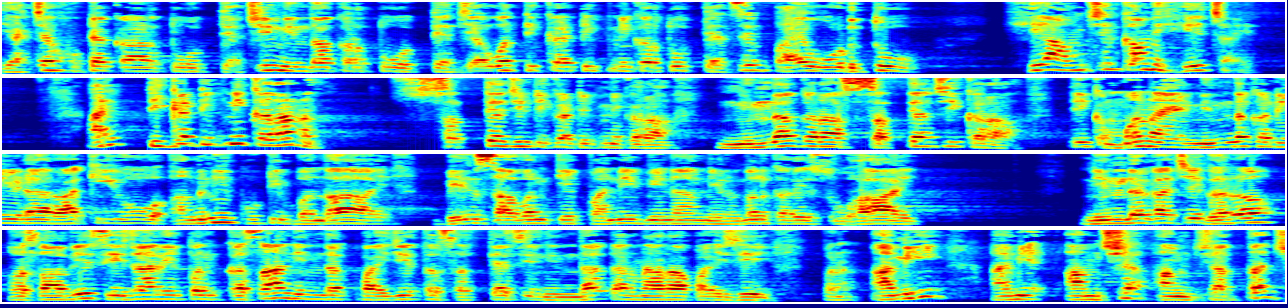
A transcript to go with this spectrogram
याच्या खोट्या काढतो त्याची निंदा करतो त्याच्यावर टीका टिप्पणी करतो त्याचे पाय ओढतो. हे आमचे काम हेच आहे. आणि टीका टिप्पणी करा ना. सत्याची टीका टिप्पणी करा निंदा करा सत्याची करा. एक मन आहे निंदक निडा राखी हो अग्नी कुटी बंधाय बिन सावन के पाणी बिना निर्मल करे सुहाय. निंदकाचे घर असावे शेजारी पण कसा निंदक पाहिजे तर सत्याची निंदा करणारा पाहिजे. पण आम्ही आम्ही आमच्या आमच्यातच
